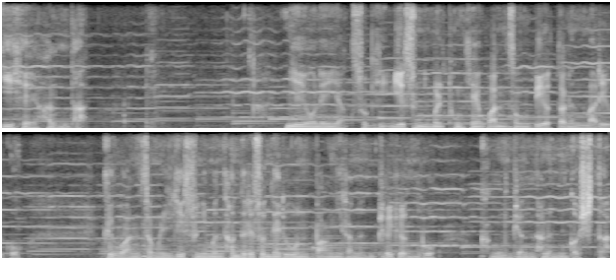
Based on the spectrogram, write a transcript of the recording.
이해한다. 예언의 약속이 예수님을 통해 완성되었다는 말이고 그 완성을 예수님은 하늘에서 내려온 빵이라는 표현으로 강변하는 것이다.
